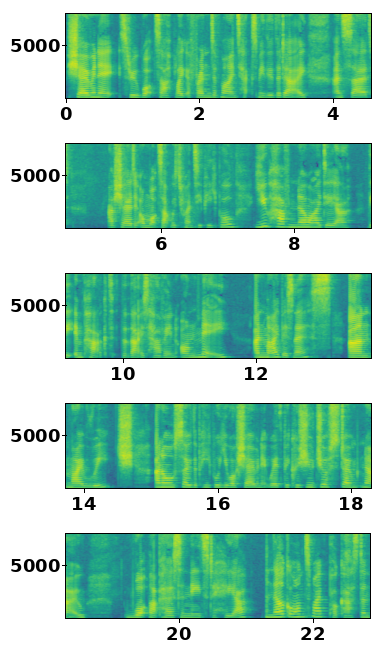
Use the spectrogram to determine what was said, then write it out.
sharing it through WhatsApp. Like a friend of mine texted me the other day and said, I've shared it on WhatsApp with 20 people. You have no idea the impact that that is having on me and my business and my reach and also the people you are sharing it with because you just don't know what that person needs to hear. And they'll go on to my podcast and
